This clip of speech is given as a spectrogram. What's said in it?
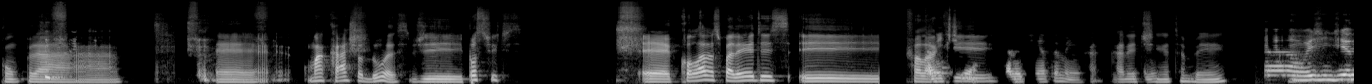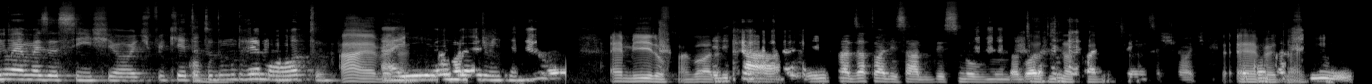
comprar é, uma caixa ou duas de post-its, é, colar nas paredes e falar Canetinha, que. canetinha também. Canetinha também. Não, hoje em dia não é mais assim, Chiode, porque tá Como? todo mundo remoto. Ah, é Aí verdade. eu miro, entendeu? É Miro agora. Ele tá, ele tá desatualizado desse novo mundo. Agora Tá faz desatualizado. diferença, shot. É conta verdade. aqui,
